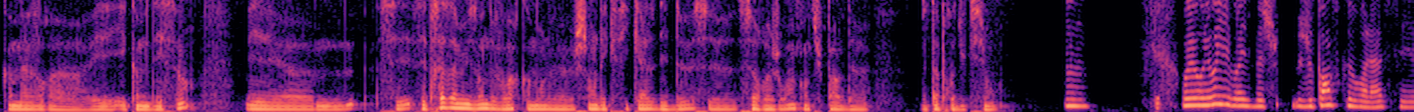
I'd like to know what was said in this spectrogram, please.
comme œuvre et, comme dessin. Mais c'est très amusant de voir comment le champ lexical des deux se, rejoint quand tu parles de, ta production. Mmh. Oui, oui, oui, oui je, je, pense que voilà, c'est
